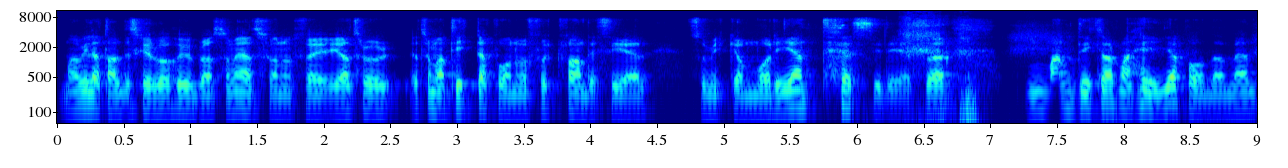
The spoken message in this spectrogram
man vill att det ska gå hur bra som helst för honom. För jag tror, jag tror man tittar på honom och fortfarande ser så mycket av Morientes i det. Så man, det är klart man hejar på honom, men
